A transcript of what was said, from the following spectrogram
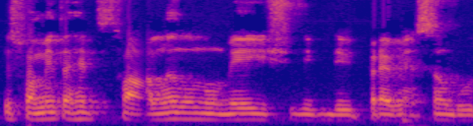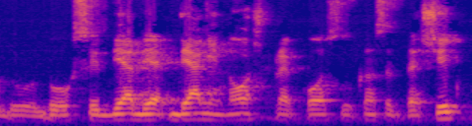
principalmente a gente falando no mês de, de prevenção do, do, do de diagnóstico precoce do câncer de testículo,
